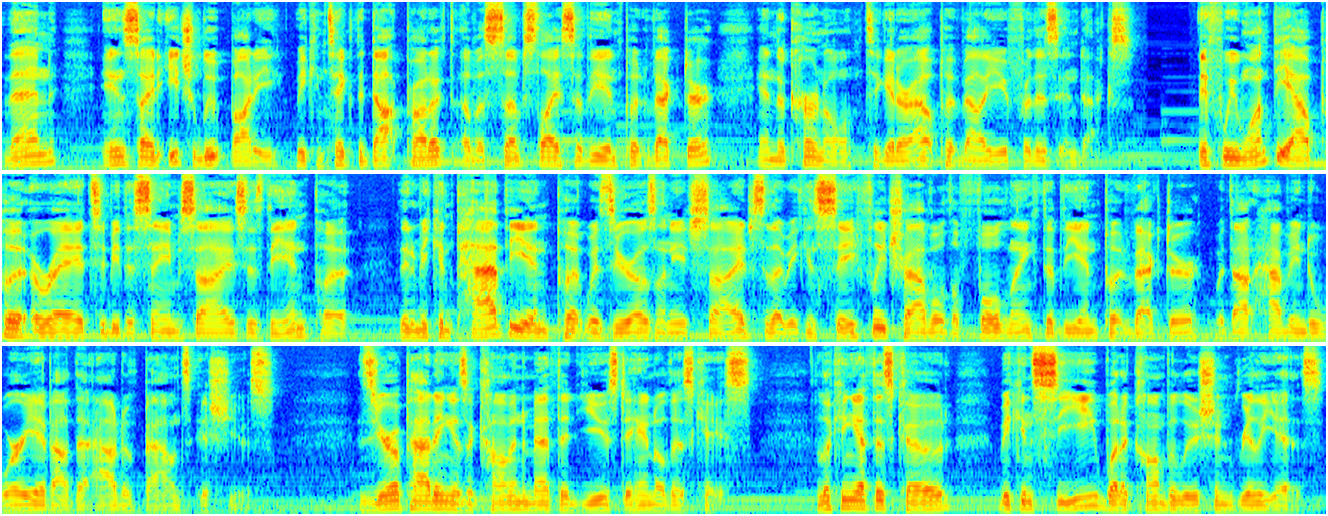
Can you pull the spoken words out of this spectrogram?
Then, inside each loop body, we can take the dot product of a subslice of the input vector and the kernel to get our output value for this index. If we want the output array to be the same size as the input, then we can pad the input with zeros on each side so that we can safely travel the full length of the input vector without having to worry about the out of bounds issues. Zero padding is a common method used to handle this case. Looking at this code, we can see what a convolution really is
